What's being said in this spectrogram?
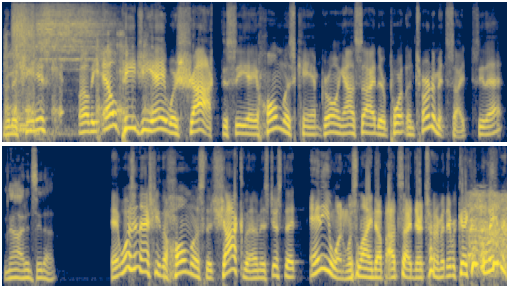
the machinist. Well, the LPGA was shocked to see a homeless camp growing outside their Portland tournament site. See that? No, I didn't see that. It wasn't actually the homeless that shocked them. It's just that anyone was lined up outside their tournament. They were they couldn't believe it.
